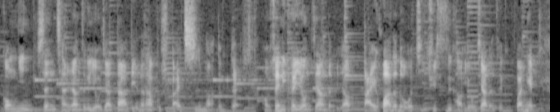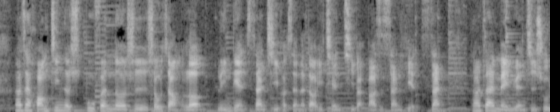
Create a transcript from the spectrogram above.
供应生产让这个油价大跌，那它不是白痴嘛？对不对？好，所以你可以用这样的比较白话的逻辑去思考油价的这个观念。那在黄金的部分呢，是收涨了零点三七 percent，来到一千七百八十三点三。那在美元指数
